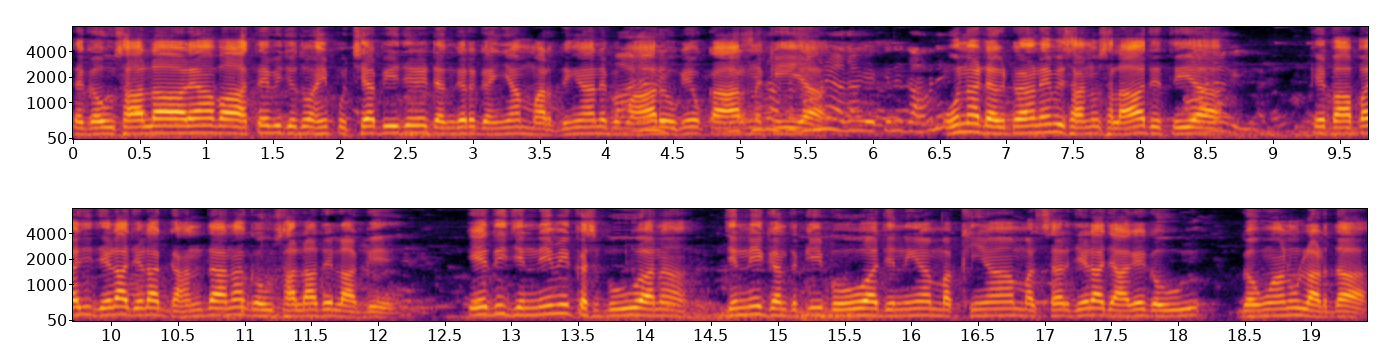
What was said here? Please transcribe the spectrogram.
ਤੇ ਗਊਸ਼ਾਲਾ ਵਾਲਿਆਂ ਵਾਸਤੇ ਵੀ ਜਦੋਂ ਅਸੀਂ ਪੁੱਛਿਆ ਵੀ ਜਿਹੜੇ ਡੰਗਰ ਗਈਆਂ ਮਰਦੀਆਂ ਨੇ ਬਿਮਾਰ ਹੋ ਗਏ ਉਹ ਕਾਰਨ ਕੀ ਆ? ਉਹਨਾਂ ਡਾਕਟਰਾਂ ਨੇ ਵੀ ਸਾਨੂੰ ਸਲਾਹ ਦਿੱਤੀ ਆ ਕਿ ਬਾਬਾ ਜੀ ਜਿਹੜਾ ਜਿਹੜਾ ਗੰਦ ਆ ਨਾ ਗਊਸ਼ਾਲਾ ਦੇ ਲਾਗੇ ਇਹਦੀ ਜਿੰਨੀ ਵੀ ਖੁਸ਼ਬੂ ਆ ਨਾ, ਜਿੰਨੀ ਗੰਦਗੀ ਬੋ ਆ, ਜਿੰਨੀਆਂ ਮੱਖੀਆਂ, ਮੱਛਰ ਜਿਹੜਾ ਜਾ ਕੇ ਗਊ, ਗਊਆਂ ਨੂੰ ਲੜਦਾ,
